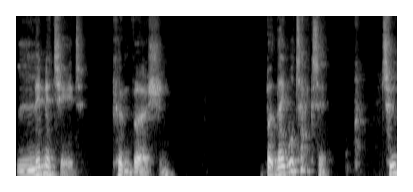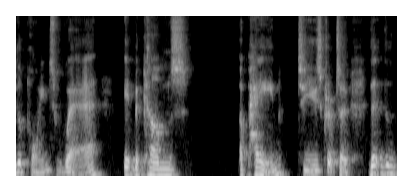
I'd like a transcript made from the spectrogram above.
limited conversion, but they will tax it to the point where it becomes a pain to use crypto. The, the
